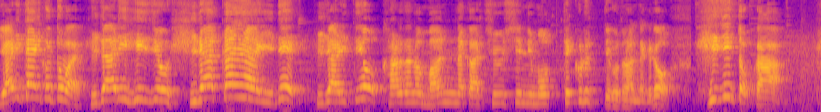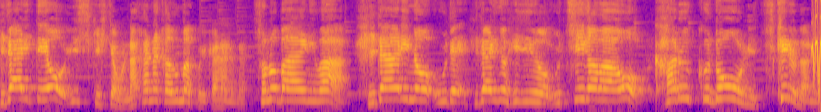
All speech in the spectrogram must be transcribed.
やりたいことは左肘を開かないで左手を体の真ん中中心に持ってくるっていうことなんだけど肘とか左手を意識してもなかなかうまくいかないのね。その場合には、左の腕、左の肘の内側を軽く胴につけるなんです。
